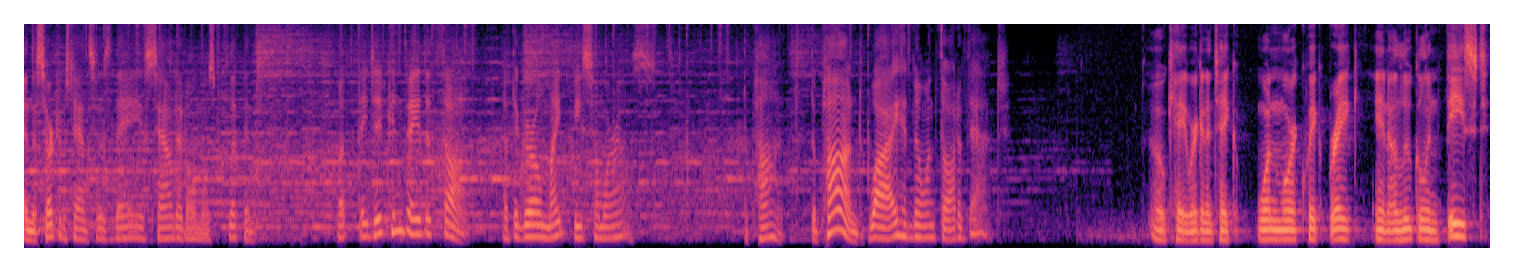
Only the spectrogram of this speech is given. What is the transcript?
In the circumstances, they sounded almost flippant, but they did convey the thought that the girl might be somewhere else. The pond. The pond. Why had no one thought of that? Okay, we're going to take one more quick break in a Lucullan feast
